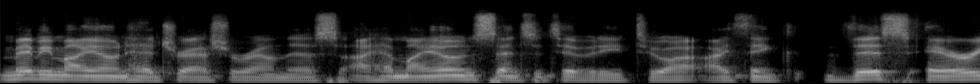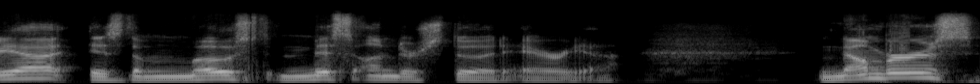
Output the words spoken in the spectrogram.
maybe my own head trash around this. I have my own sensitivity to. I, I think this area is the most misunderstood area. Numbers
